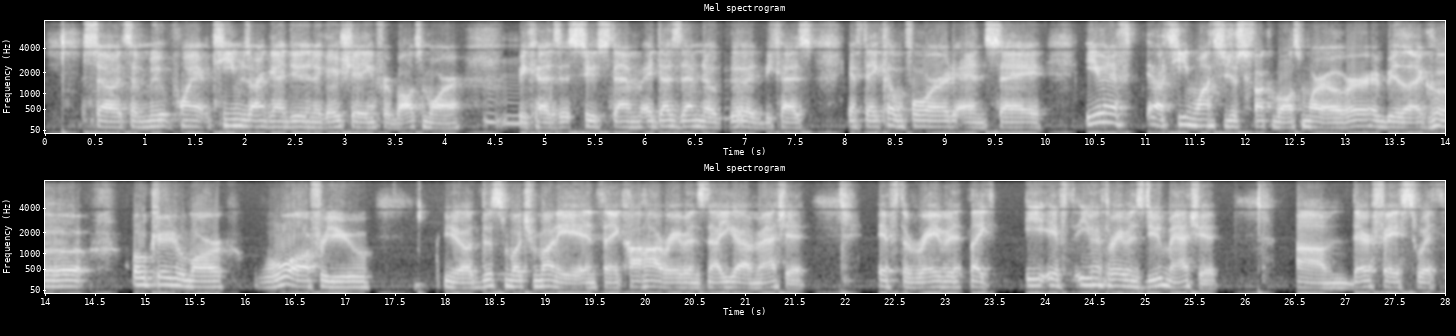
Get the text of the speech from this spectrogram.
So it's a moot point. Teams aren't going to do the negotiating for Baltimore because it suits them. It does them no good because if they come forward and say, even if a team wants to just fuck Baltimore over and be like, oh, okay, Lamar, we'll offer you, you know, this much money and think, haha, Ravens, now you got to match it. If the Raven, like, if even if the Ravens do match it, um, they're faced with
